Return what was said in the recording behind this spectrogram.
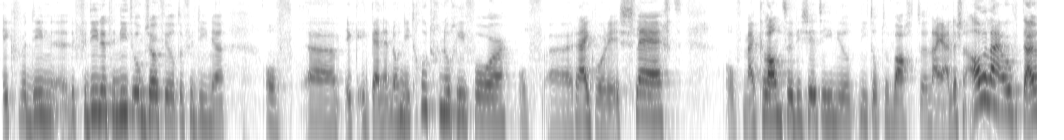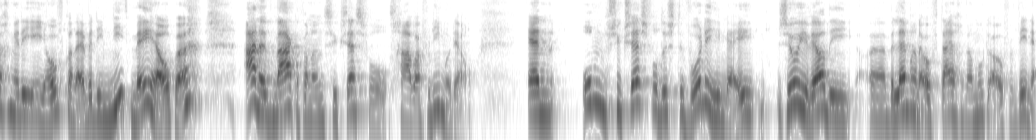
ik, verdien, ik verdien het er niet om zoveel te verdienen. Of uh, ik, ik ben het nog niet goed genoeg hiervoor. Of uh, rijk worden is slecht. Of mijn klanten die zitten hier niet, op te wachten. Nou ja, er zijn allerlei overtuigingen die je in je hoofd kan hebben die niet meehelpen aan het maken van een succesvol schaalbaar verdienmodel. En om succesvol dus te worden hiermee, zul je wel die uh, belemmerende overtuigingen moeten overwinnen.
